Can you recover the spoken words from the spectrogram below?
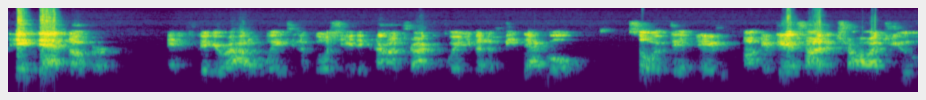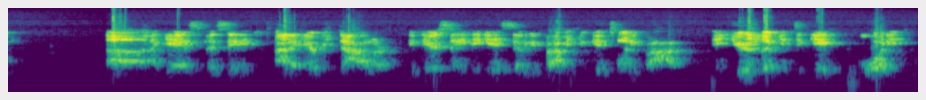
pick that number and figure out a way to negotiate a contract where you're going to meet that goal. So if they if, uh, if they're trying to charge you, uh, I guess let's say out of every dollar, if they're saying they get 75 and you get 25, and you're looking to get 40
